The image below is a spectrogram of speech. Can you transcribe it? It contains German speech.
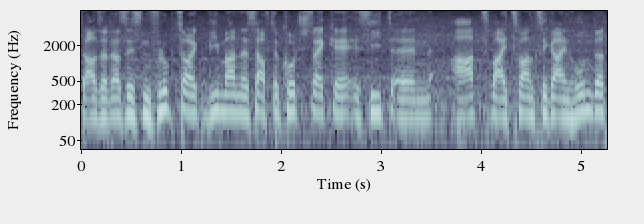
Also das ist ein Flugzeug, wie man es auf der Kurzstrecke sieht, ein A220-100.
